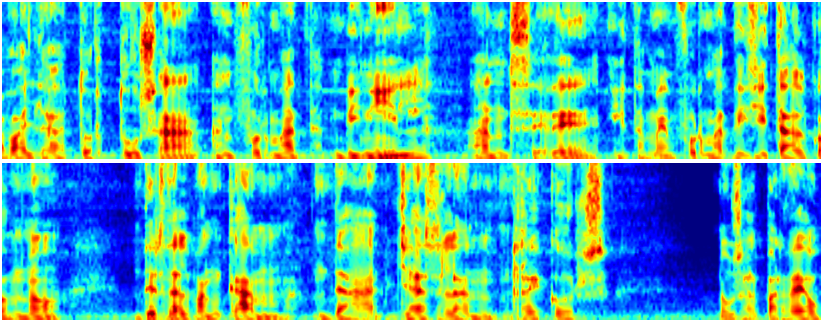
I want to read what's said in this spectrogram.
Treball de Tortusa en format vinil, en CD i també en format digital, com no, des del bancamp de Jazzland Records. No us el perdeu.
